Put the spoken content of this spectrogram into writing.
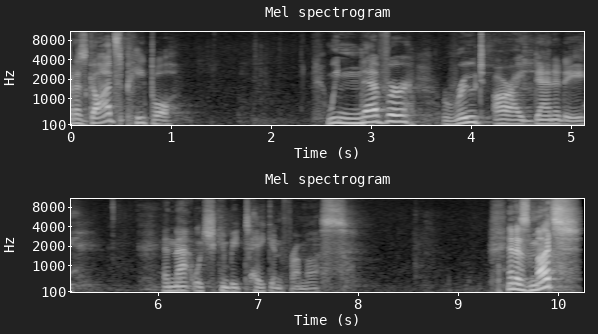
But as God's people, we never root our identity in that which can be taken from us. And as much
